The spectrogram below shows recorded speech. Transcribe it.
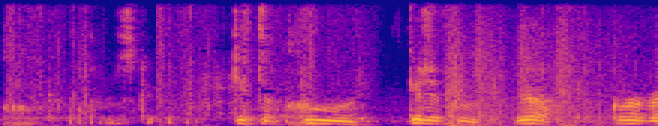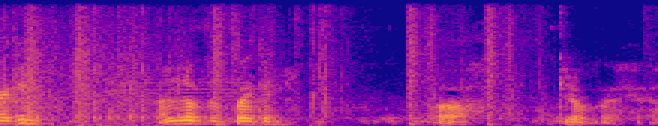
Come on, let's get, get the food. Get the food. Yeah, come here, bacon. I love the bacon. Oh, get over here.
